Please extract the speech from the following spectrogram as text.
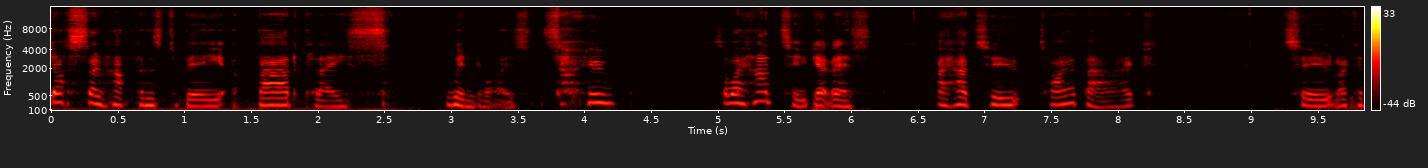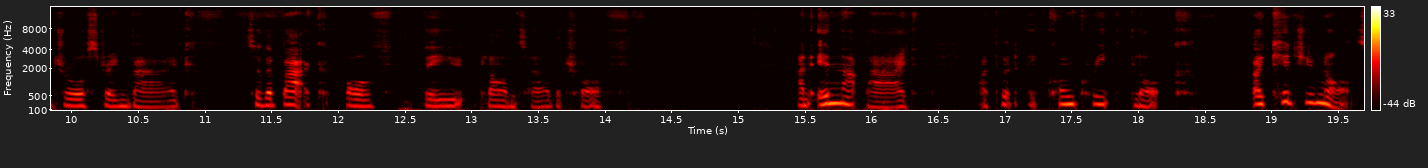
just so happens to be a bad place windwise. So so I had to get this. I had to tie a bag to like a drawstring bag to the back of the planter, the trough. And in that bag, I put a concrete block. I kid you not.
